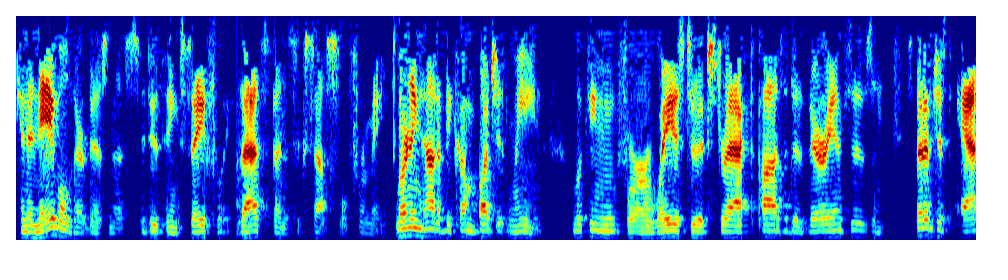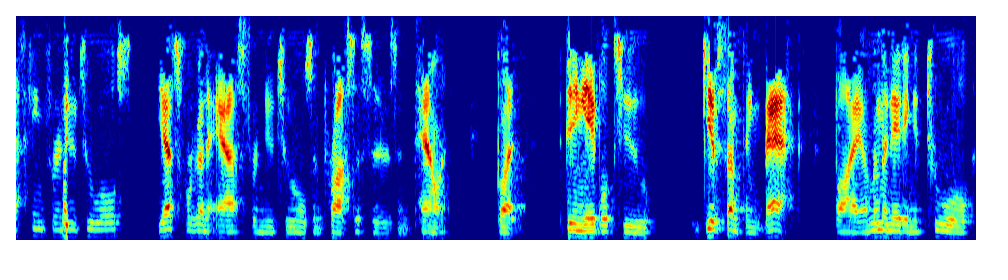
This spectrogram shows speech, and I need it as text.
can enable their business to do things safely. That's been successful for me. Learning how to become budget lean looking for ways to extract positive variances. And instead of just asking for new tools, yes, we're going to ask for new tools and processes and talent, but being able to give something back by eliminating a tool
